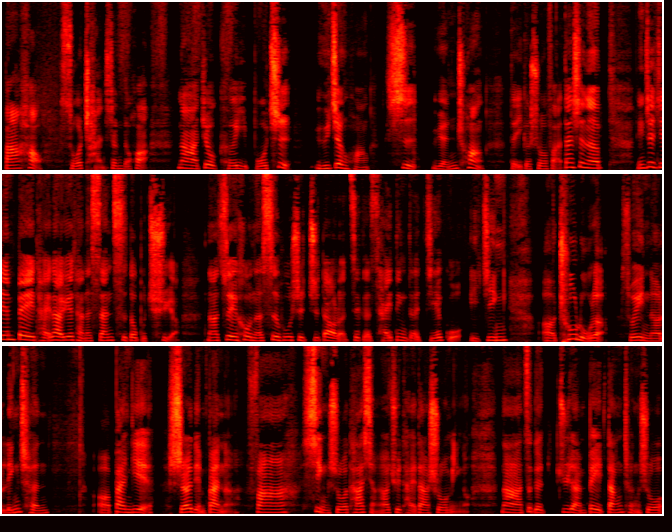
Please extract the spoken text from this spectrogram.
八号所产生的话，那就可以驳斥。于正煌是原创的一个说法，但是呢，林志坚被台大约谈了三次都不去啊。那最后呢，似乎是知道了这个裁定的结果已经呃出炉了，所以呢，凌晨呃半夜十二点半呢发信说他想要去台大说明哦。那这个居然被当成说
